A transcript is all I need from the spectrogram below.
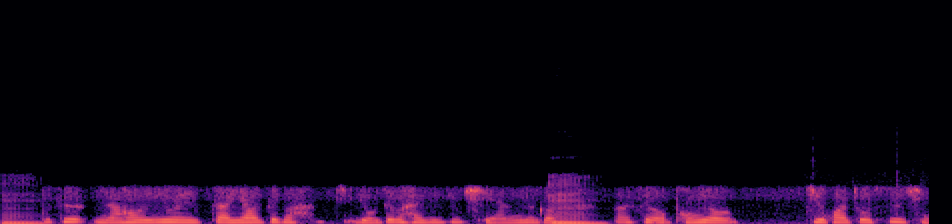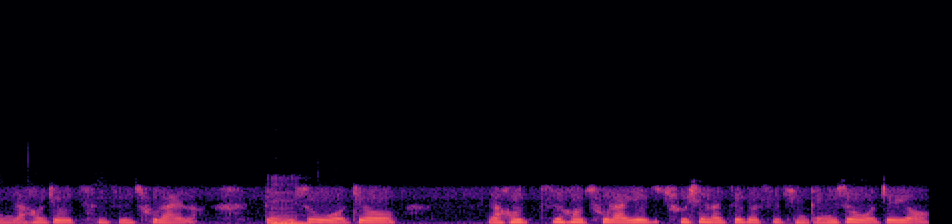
嗯。不是，然后因为在要这个有这个孩子之前，那个嗯。当时有朋友计划做事情，然后就辞职出来了，等于嗯。说我就，然后之后出来又出现了这个事情，等于说我就有，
